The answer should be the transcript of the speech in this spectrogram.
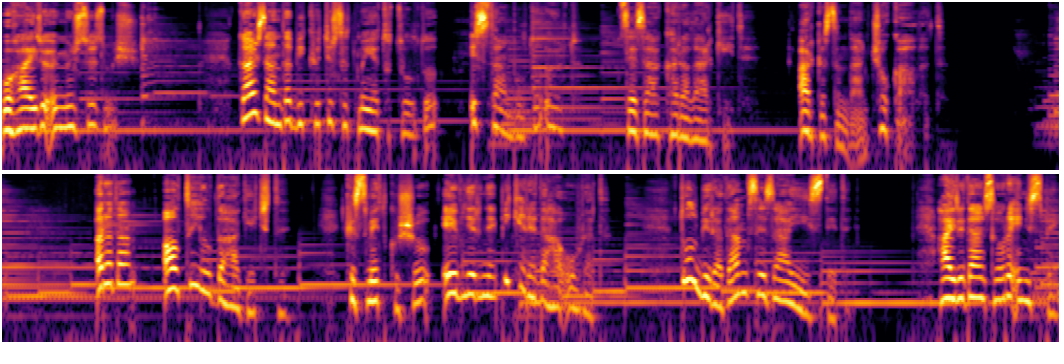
Bu Hayri ömürsüzmüş. Garzan'da bir kötü sıtmaya tutuldu. İstanbul'da öldü. Seza karalar giydi. Arkasından çok ağladı. Aradan altı yıl daha geçti. Kısmet kuşu evlerine bir kere daha uğradı. Dul bir adam Sezai'yi istedi. Hayri'den sonra Enis Bey,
